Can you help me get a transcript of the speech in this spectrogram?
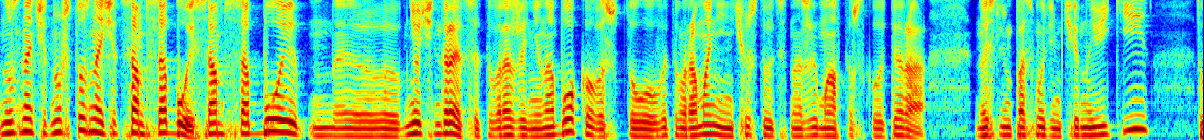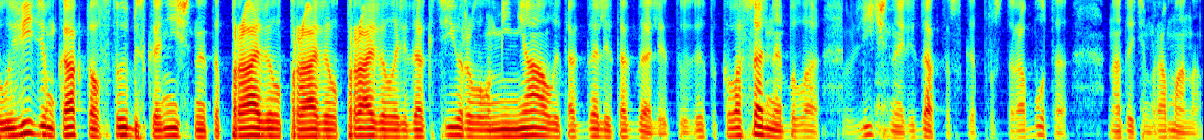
Ну, значит, ну что значит сам собой? Сам собой, э, мне очень нравится это выражение Набокова, что в этом романе не чувствуется нажима авторского пера. Но если мы посмотрим «Черновики», то увидим, как Толстой бесконечно это правил, правил, правил, редактировал, менял и так далее, и так далее. Это колоссальная была личная редакторская просто работа над этим романом.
